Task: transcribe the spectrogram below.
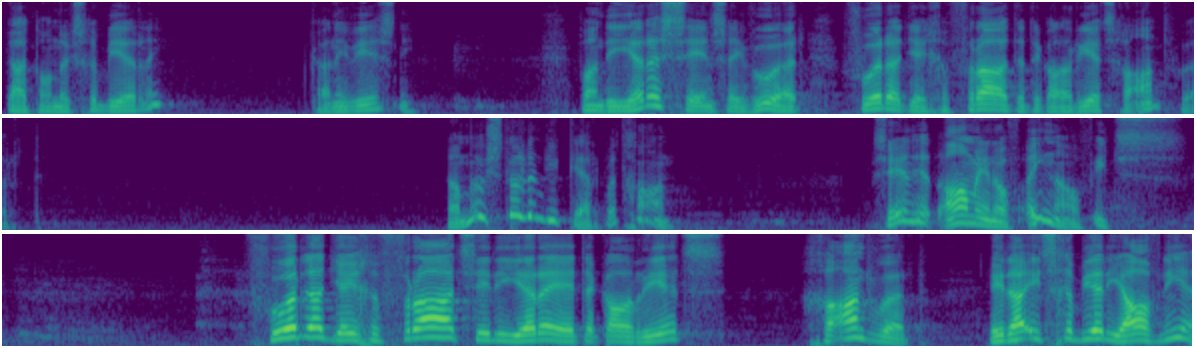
Daar het nog niks gebeur nie. Kan nie wees nie. Want die Here sê in sy woord, voordat jy gevra het, het ek al reeds geantwoord. Dan moet stil in die kerk, wat gaan? Sê net amen of eina of iets. Voordat jy gevra het, sê die Here, het ek al reeds geantwoord. Het daar iets gebeur, ja of nee?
